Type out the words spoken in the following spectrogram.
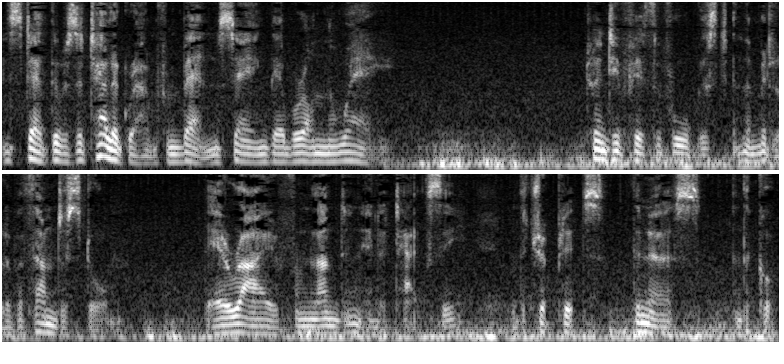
Instead, there was a telegram from Ben saying they were on the way. 25th of August, in the middle of a thunderstorm. They arrived from London in a taxi with the triplets, the nurse, and the cook.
